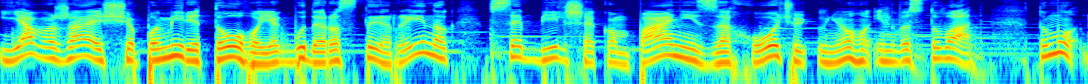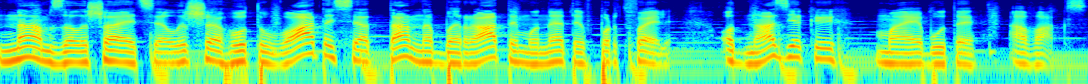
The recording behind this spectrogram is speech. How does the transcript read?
І я вважаю, що по мірі того, як буде рости ринок, все більше компаній захочуть у нього інвестувати. Тому нам залишається лише готуватися та набирати монети в портфелі, одна з яких має бути AVAX.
